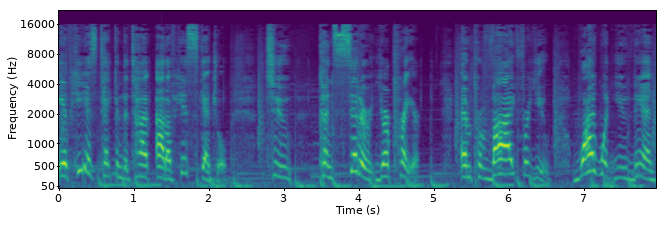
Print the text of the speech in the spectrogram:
If He has taken the time out of His schedule to consider your prayer, and provide for you, why would you then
